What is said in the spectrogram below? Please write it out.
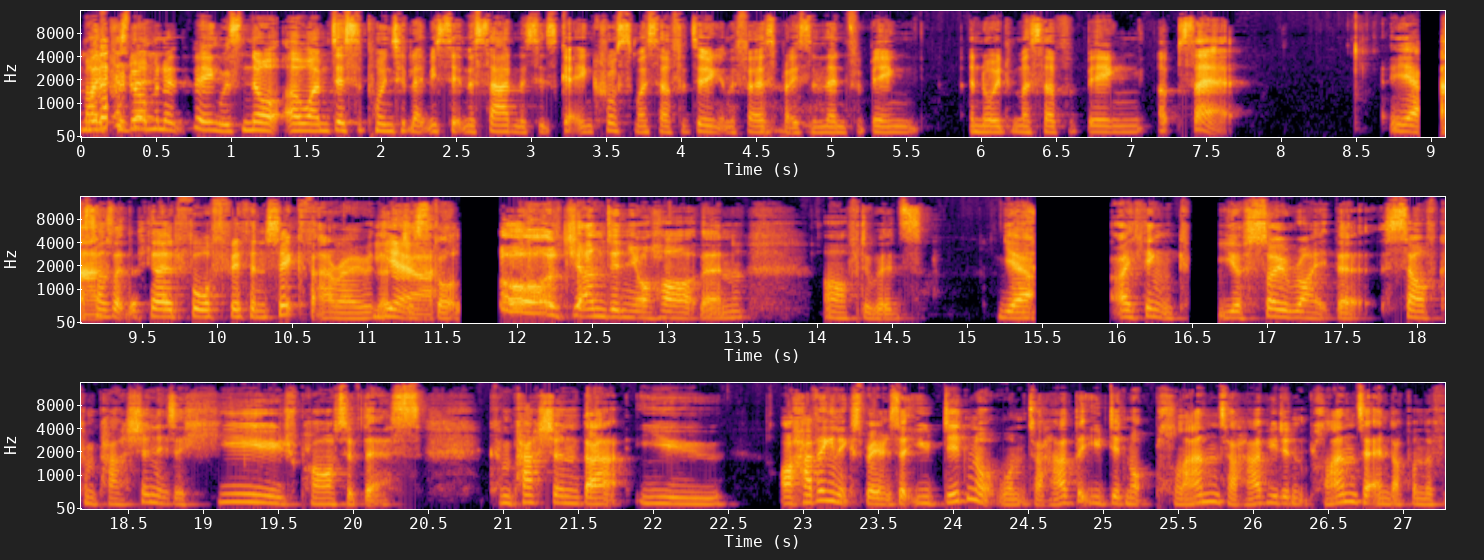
my well, predominant the... thing was not, oh, I'm disappointed, let me sit in the sadness. It's getting cross myself for doing it in the first mm-hmm. place and then for being annoyed with myself for being upset. Yeah, sounds like the third, fourth, fifth, and sixth arrow that yeah. just got oh jammed in your heart then afterwards. Yeah, I think you're so right that self compassion is a huge part of this compassion that you are having an experience that you did not want to have, that you did not plan to have. You didn't plan to end up on the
